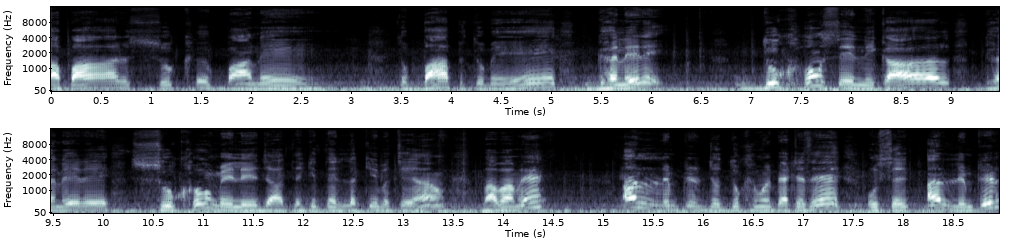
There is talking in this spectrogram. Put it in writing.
अपार सुख पाने तो बाप तुम्हें घनेरे दुखों से निकाल घनेरे सुखों में ले जाते। कितने लकी बच्चे हैं हम। बाबा में अनलिमिटेड जो दुख में बैठे थे, उससे अनलिमिटेड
